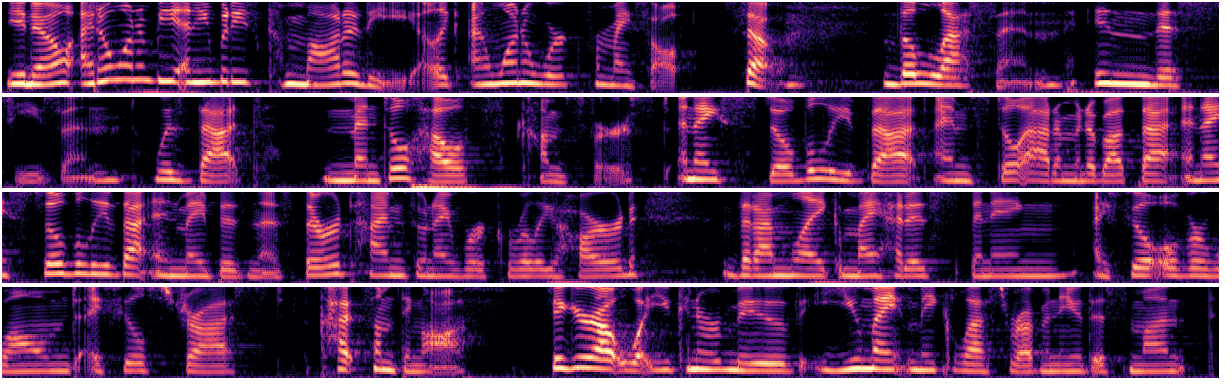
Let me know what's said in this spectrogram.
You know, I don't want to be anybody's commodity. Like, I want to work for myself. So, the lesson in this season was that mental health comes first. And I still believe that. I'm still adamant about that. And I still believe that in my business. There are times when I work really hard that I'm like, my head is spinning. I feel overwhelmed. I feel stressed. Cut something off. Figure out what you can remove. You might make less revenue this month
